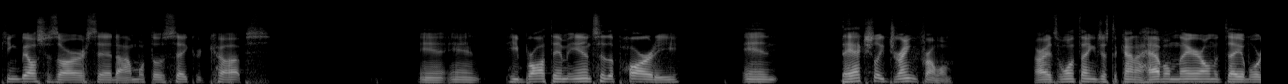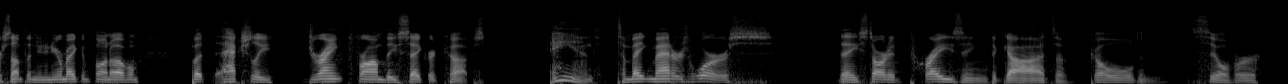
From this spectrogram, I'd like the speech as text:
King Belshazzar said, I want those sacred cups. And, and he brought them into the party, and they actually drank from them. All right, it's one thing just to kind of have them there on the table or something, and you're making fun of them, but actually drank from these sacred cups. And to make matters worse, they started praising the gods of gold and silver.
